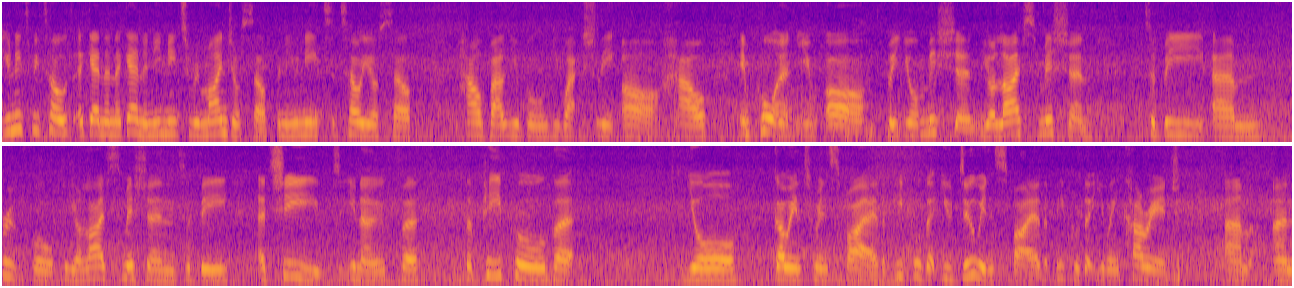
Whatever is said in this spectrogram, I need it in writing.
you need to be told again and again, and you need to remind yourself, and you need to tell yourself, how valuable you actually are, how important you are for your mission, your life's mission to be um, fruitful, for your life's mission to be achieved, you know, for the people that you're going to inspire, the people that you do inspire, the people that you encourage, um, and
